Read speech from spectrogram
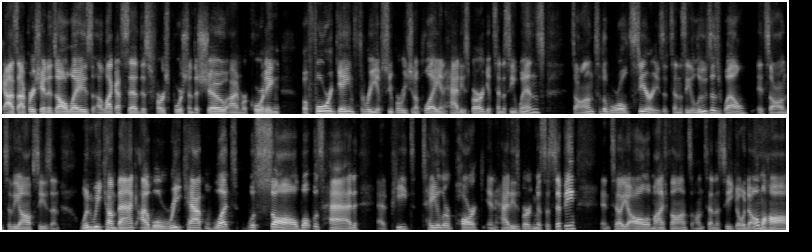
guys. I appreciate it as always. Uh, like I said, this first portion of the show I'm recording before Game Three of Super Regional Play in Hattiesburg if Tennessee wins. It's on to the World Series. If Tennessee loses, well, it's on to the offseason. When we come back, I will recap what was saw, what was had at Pete Taylor Park in Hattiesburg, Mississippi, and tell you all of my thoughts on Tennessee going to Omaha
